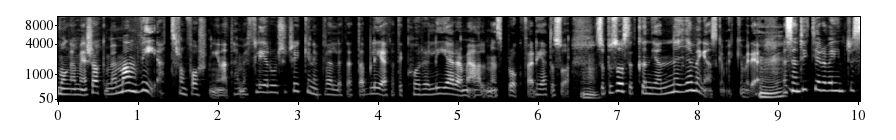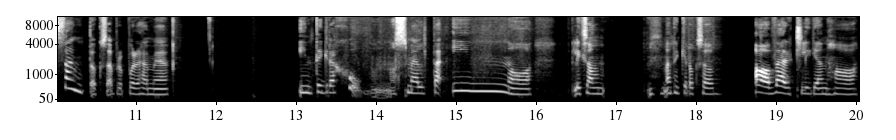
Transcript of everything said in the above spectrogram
många mer saker. Men man vet från forskningen att det här med flerordsuttrycken är väldigt etablerat, att det korrelerar med allmän språkfärdighet och så. Mm. Så på så sätt kunde jag nöja mig ganska mycket med det. Mm. Men sen tyckte jag det var intressant också, apropå det här med integration och smälta in och liksom, man tänker också, ja, verkligen ha,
